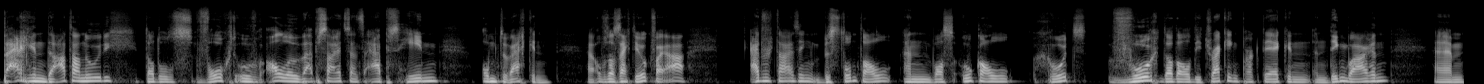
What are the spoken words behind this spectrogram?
bergen data nodig dat ons volgt over alle websites en apps heen om te werken. Eh, of dan zegt hij ook van, ja, advertising bestond al en was ook al groot voordat al die trackingpraktijken een ding waren. Ehm,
